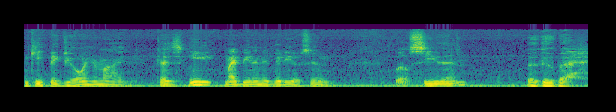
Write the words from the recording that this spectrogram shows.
And keep Big Joe in your mind. Because he might be in a new video soon. Well, see you then. Goodbye.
